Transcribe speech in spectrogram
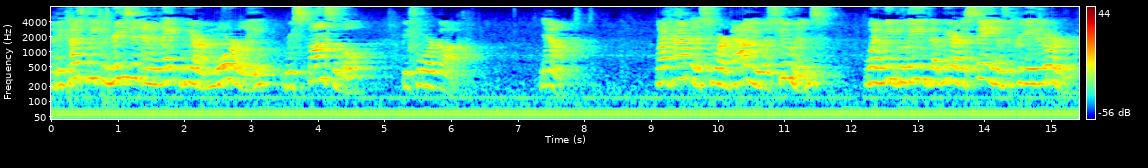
and because we can reason and relate, we are morally responsible before God. Now, what happens to our value as humans when we believe that we are the same as the created order?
